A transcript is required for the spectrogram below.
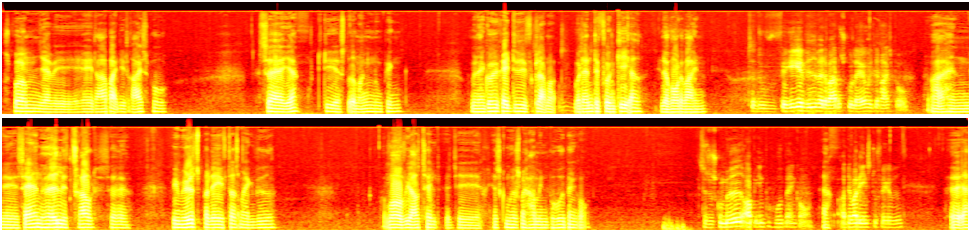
og spurgte, om jeg vil have et arbejde i et rejsebureau. Så sagde jeg ja, fordi jeg stod og manglede nogle penge. Men han kunne ikke rigtig forklare mig, hvordan det fungerede, eller hvor det var henne. Så du fik ikke at vide, hvad det var, du skulle lave i det rejsbog? Og han øh, sagde, at han havde lidt travlt, så vi mødtes et par dage efter og snakkede videre. Hvor vi aftalte, at øh, jeg skulle mødes med ham inde på Hovedbanegården. Så du skulle møde op inde på hovedbanegården? Ja. Og det var det eneste, du fik at vide? Øh, ja,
